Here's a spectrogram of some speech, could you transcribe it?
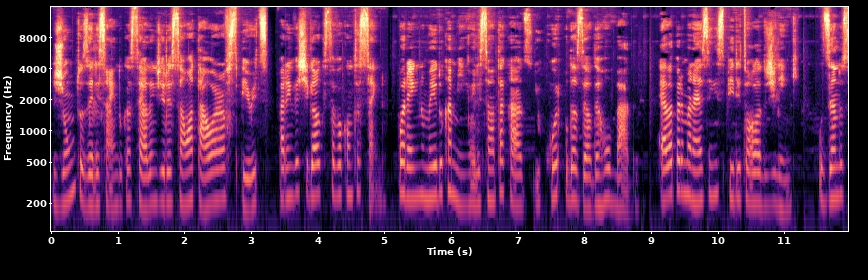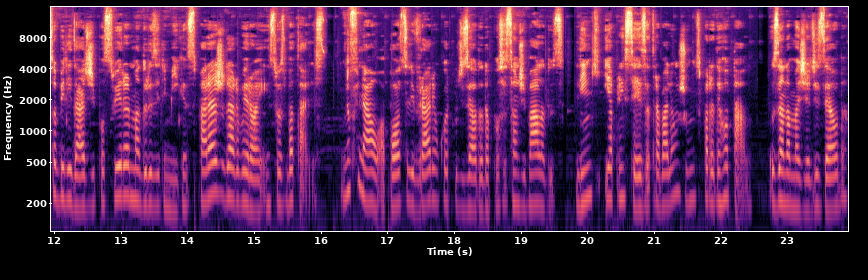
Juntos, eles saem do castelo em direção à Tower of Spirits para investigar o que estava acontecendo. Porém, no meio do caminho, eles são atacados e o corpo da Zelda é roubado. Ela permanece em espírito ao lado de Link, usando sua habilidade de possuir armaduras inimigas para ajudar o herói em suas batalhas. No final, após livrarem o corpo de Zelda da possessão de Malados, Link e a princesa trabalham juntos para derrotá-lo, usando a magia de Zelda,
